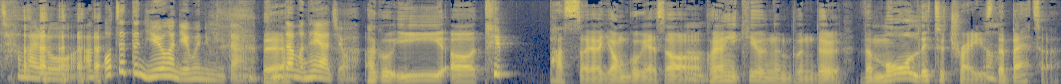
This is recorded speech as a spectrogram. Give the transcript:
참말로. 어쨌든 유용한 예문입니다. 분담은 네. 해야죠. 하고 이 어, 팁 봤어요. 영국에서 어. 고양이 키우는 분들 the more litter trays, 어. the better.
